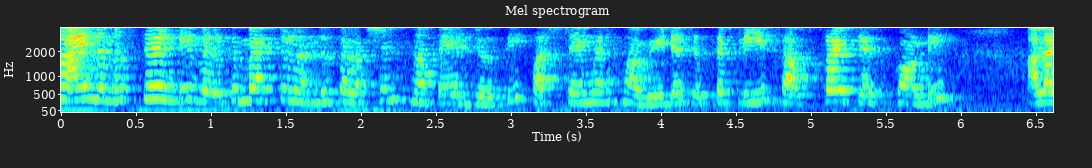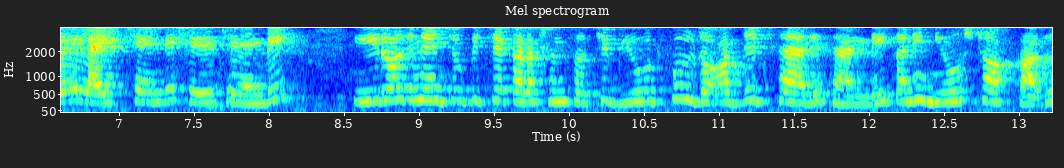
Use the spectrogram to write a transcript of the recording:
హాయ్ నమస్తే అండి. Welcome back to Nandu collections. నా పేరు జ్యోతి. ఫస్ట్ టైం కనుక మా వీడియో చూస్తే ప్లీజ్ సబ్స్క్రైబ్ చేసుకోండి. అలాగే లైక్ చేయండి షేర్ చేయండి. ఈ రోజు నేను చూపించే కలెక్షన్స్ వచ్చి బ్యూటిఫుల్ జార్జెట్ శారీస్ అండి. కానీ న్యూ స్టాక్ కాదు.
